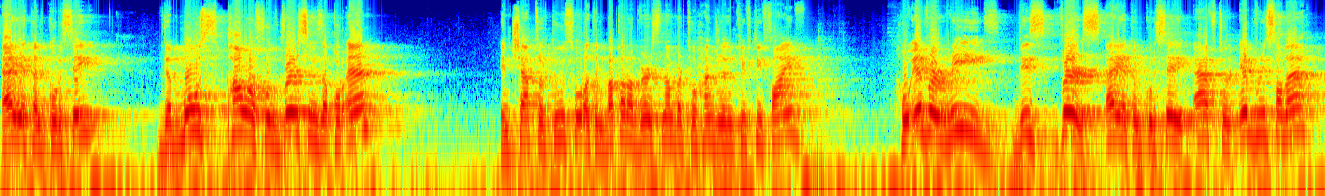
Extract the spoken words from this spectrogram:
ayat al-kursi the most powerful verse in the quran in chapter 2, Surah Al Baqarah, verse number 255. Whoever reads this verse, Ayatul Kursi, after every salah,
